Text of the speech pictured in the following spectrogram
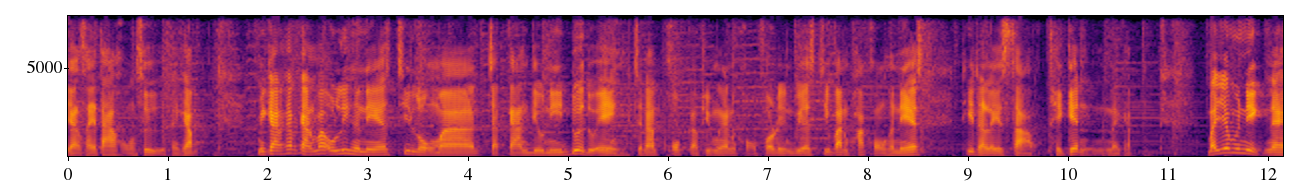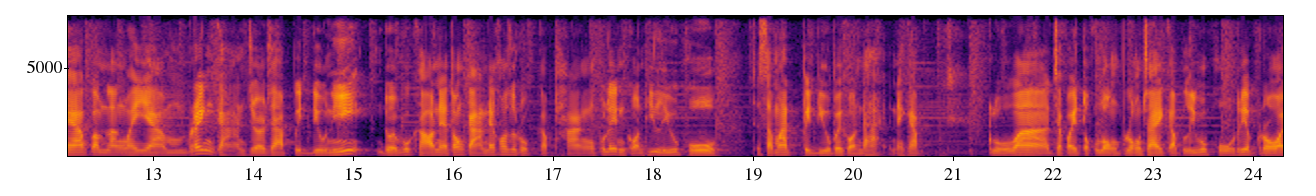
จากสายตาของสื่อนะครับมีการคาดการณ์ว่าโอลิเฮเนสที่ลงมาจัดการเดียวนี้ด้วยตัวเอง จะนัดพบกับทีมงานของ Foreign VS ที่บ้านพักของเฮเนสที่ทะเลสาบเทเกนนะครับ ไบเยอร์มิวนิกนะครับกำลังพยายามเร่งการเจรจาปิดดีลนี้ โดยพวกเขาเนี่ยต้องการได้ข้อสรุปกับทางผู้เล่นก่อนที่ลิเวอร์พูลจะสามารถปิดดีลไปก่อนได้นะครับ กลัวว่าจะไปตกลงปลงใจกับลิเวอร์พูลเรียบร้อย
